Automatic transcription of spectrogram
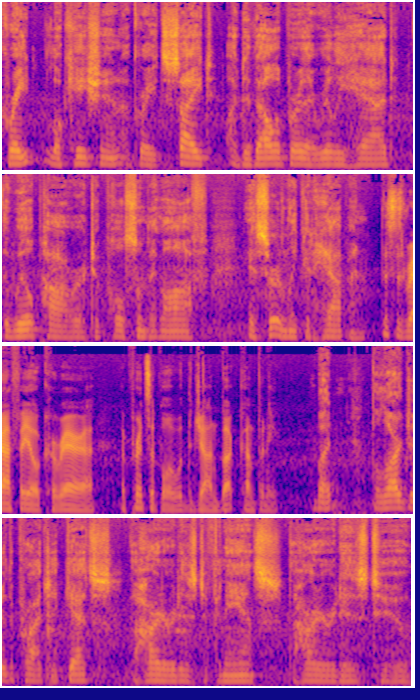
great location, a great site, a developer that really had the willpower to pull something off, it certainly could happen. This is Rafael Carrera, a principal with the John Buck Company. But the larger the project gets, the harder it is to finance, the harder it is to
